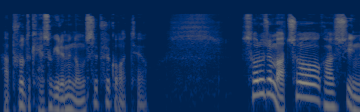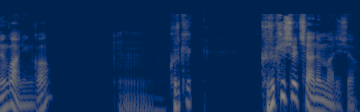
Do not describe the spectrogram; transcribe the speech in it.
앞으로도 계속 이러면 너무 슬플 것 같아요. 서로 좀 맞춰갈 수 있는 거 아닌가? 음, 그렇게, 그렇게 싫지 않은 말이죠.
